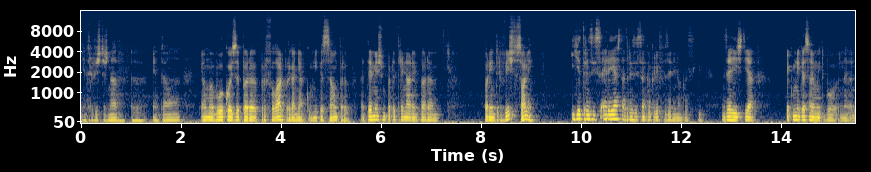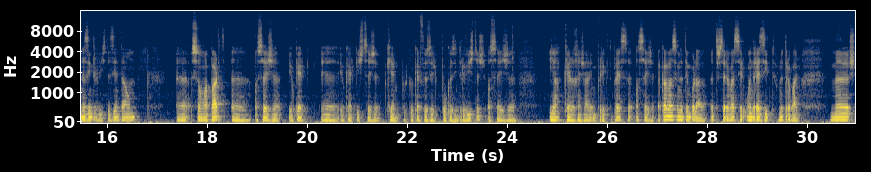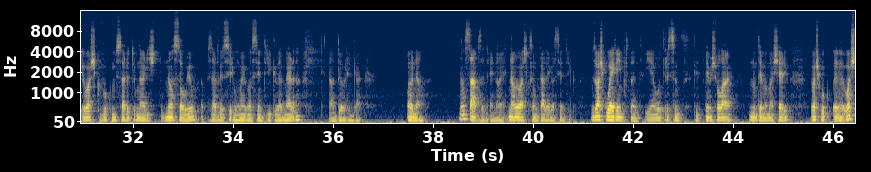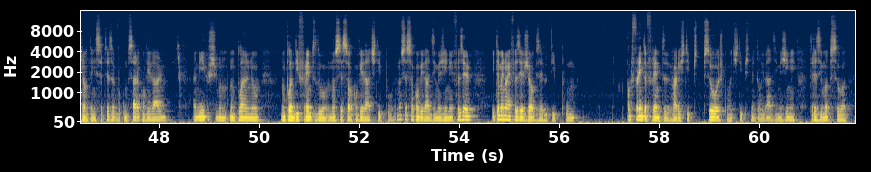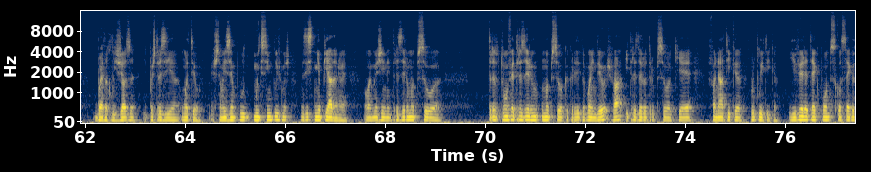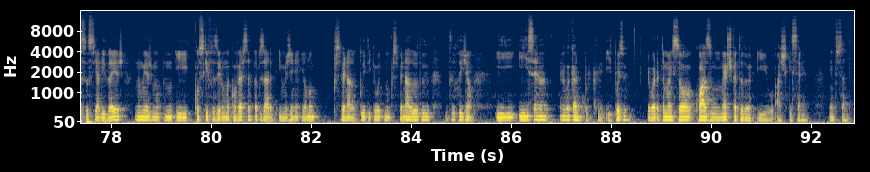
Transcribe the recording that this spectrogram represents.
Entrevistas nada. Uh, então é uma boa coisa para, para falar, para ganhar comunicação, para, até mesmo para treinarem para, para entrevistas. Olhem, e a transição, era esta a transição que eu queria fazer e não consegui. Mas é isto, yeah. a comunicação é muito boa na, nas entrevistas, então uh, só uma parte, uh, ou seja, eu quero, uh, eu quero que isto seja pequeno porque eu quero fazer poucas entrevistas, ou seja, yeah, quero arranjar emprego depressa, ou seja, acaba a segunda temporada, a terceira vai ser o Andrezito no trabalho, mas eu acho que vou começar a tornar isto não só eu, apesar de eu ser um egocêntrico da merda, não, estou a brincar, ou não, não sabes André, não é? Não, eu acho que sou um bocado egocêntrico, mas eu acho que o ego é importante e é outro assunto que podemos falar num tema mais sério, eu acho que vou, eh, eu acho não, tenho certeza que vou começar a convidar amigos num, num, plano num plano diferente do não ser só convidados tipo, não ser só convidados, imaginem fazer, e também não é fazer jogos, é do tipo por frente a frente vários tipos de pessoas com outros tipos de mentalidades, imaginem trazer uma pessoa boeda religiosa e depois trazia um ateu. Este é um exemplo muito simples, mas, mas isso tinha piada, não é? Ou imaginem trazer uma pessoa estão a ver trazer uma pessoa que acredita bem em Deus, vá, e trazer outra pessoa que é fanática por política e ver até que ponto se consegue associar ideias no mesmo e conseguir fazer uma conversa, apesar de, imagina, ele não perceber nada de política e o outro não perceber nada de, de religião. E, e, isso era, era bacana, porque e depois eu, eu era também só quase um mero espectador e eu acho que isso era interessante.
